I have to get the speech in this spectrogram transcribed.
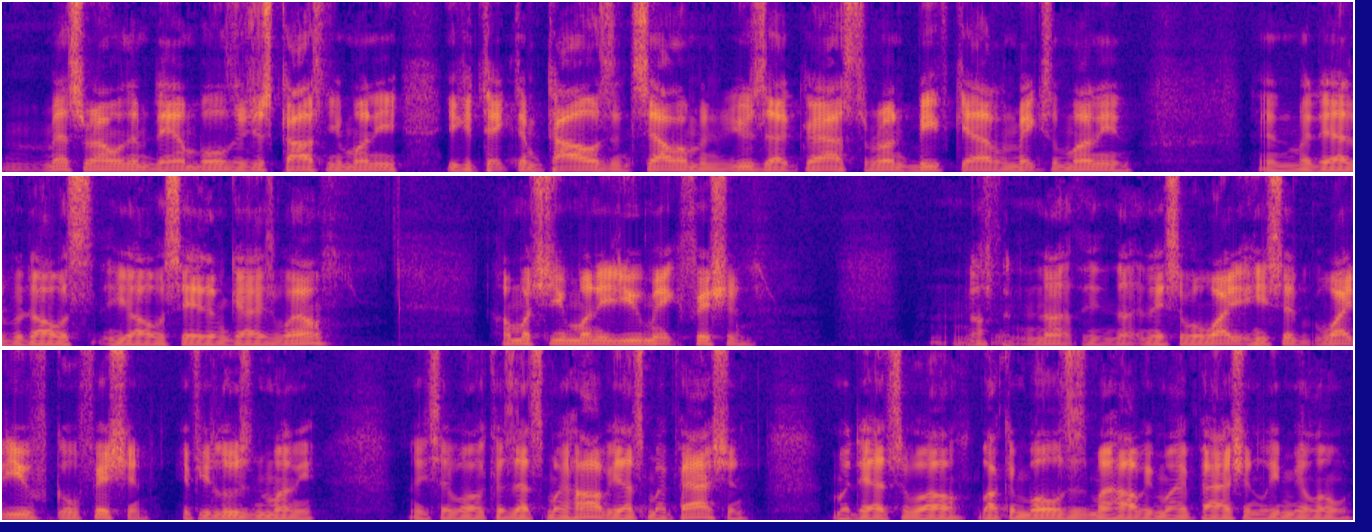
mess around with them damn bulls? They're just costing you money. You could take them cows and sell them and use that grass to run beef cattle and make some money." And and my dad would always he always say to them guys, "Well, how much do you money do you make fishing?" Nothing. Nothing. nothing. And they said, "Well, why?" He said, "Why do you go fishing if you're losing money?" And he said, "Well, because that's my hobby. That's my passion." My dad said, "Well, bucking bulls is my hobby, my passion. Leave me alone."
